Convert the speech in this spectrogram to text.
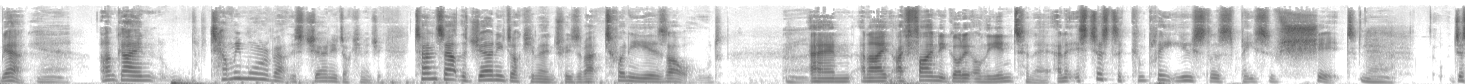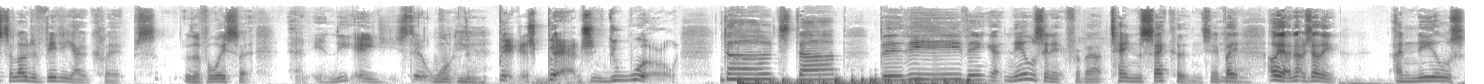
Yeah. Yeah. I'm going, tell me more about this Journey documentary. Turns out the Journey documentary is about 20 years old. And and I, I finally got it on the internet, and it's just a complete useless piece of shit. Yeah. Just a load of video clips with a voice. That, and in the 80s, they were one of the biggest bands in the world. Don't stop believing. Yeah, Neil's in it for about 10 seconds. you know, but, oh, yeah, and that was the other thing. And Neil's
